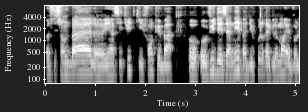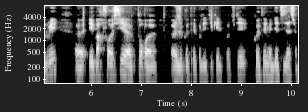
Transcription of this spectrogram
possession de balle et ainsi de suite qui font que bah au, vu des années bah du coup le règlement a évolué et parfois aussi pour le côté politique et le côté côté médiatisation.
